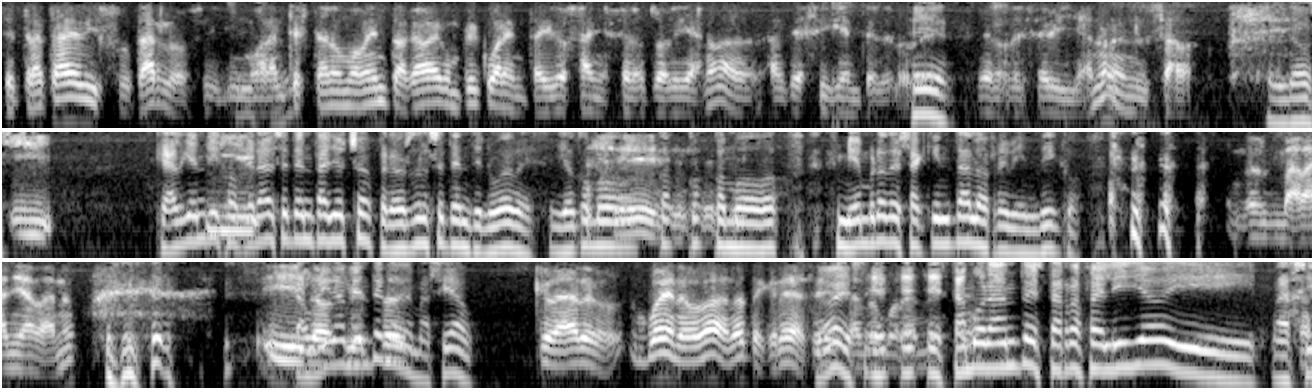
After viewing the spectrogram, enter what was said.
Se trata de disfrutarlos. Y Morante está en un momento, acaba de cumplir 42 años el otro día, ¿no? Al, día siguiente de lo de, lo de Sevilla, ¿no? En el sábado. El Y, que alguien dijo que era el 78, pero es del 79. Yo como, como miembro de esa quinta lo reivindico. no es malañada, ¿no? y Taurínamente no demasiado. Claro, bueno, no te creas. ¿eh? Eh, eh, está Morante, está Rafaelillo y así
